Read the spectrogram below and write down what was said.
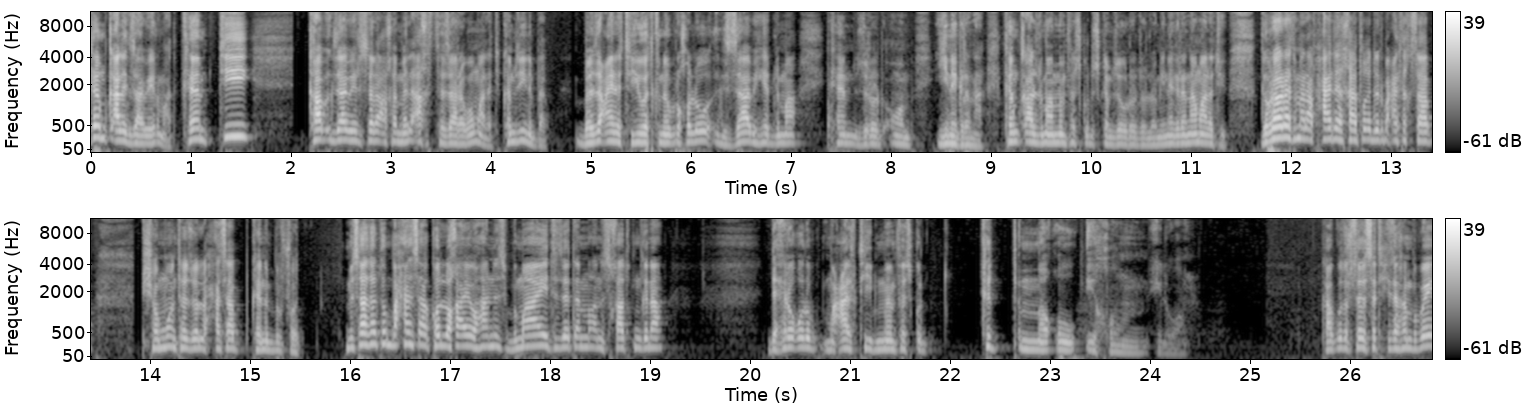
ከም ቃል እግዚኣብሄር ማለት ከምቲ ካብ እግዚኣብሄር ዝተላእኸ መላእኽ ዝተዛረቦ ማለት እዩ ከምዚ ይንበብ በዚ ዓይነት ህይወት ክነብሩ ከለዉ እግዝኣብሄር ድማ ከም ዝረድኦም ይነግረና። ከም ቃሉ ድማ መንፈስ ቅዱስ ከም ዘውረደሎም ይነግረና ማለት እዩ። ግብረ ሃዋርያት ምዕራፍ ሓደ ካብ ፍቕዲ ኣርባዕተ ክሳብ ሸሞንተ ዘሎ ሓሳብ ከንብብ እፈቱ። ምሳታቶም ብሓንሳእ ከሎ ኸኣ ዮሃንስ ብማይ እቲ ዘጠምቕ ንስኻትኩም ግና ድሕሪ ቁሩብ መዓልቲ ብመንፈስ ክትጥመቑ ኢኹም ኢልዎም። ካብ ቁጽሪ ሰለስተ ኣትሒዘ ከንብቦ'የ።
